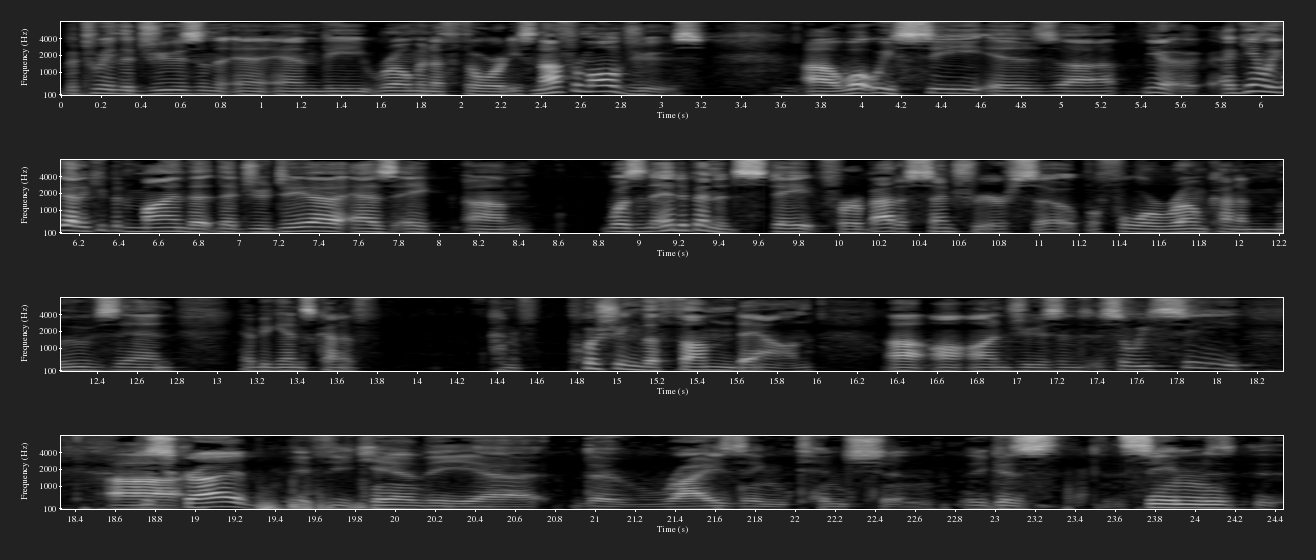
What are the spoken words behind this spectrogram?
between the Jews and the, and the, Roman authorities. Not from all Jews. Uh, what we see is, uh, you know, again, we got to keep in mind that, that Judea as a um, was an independent state for about a century or so before Rome kind of moves in and begins kind of kind of pushing the thumb down uh, on, Jews. And so we see. Uh, Describe, if you can, the uh, the rising tension because it seems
